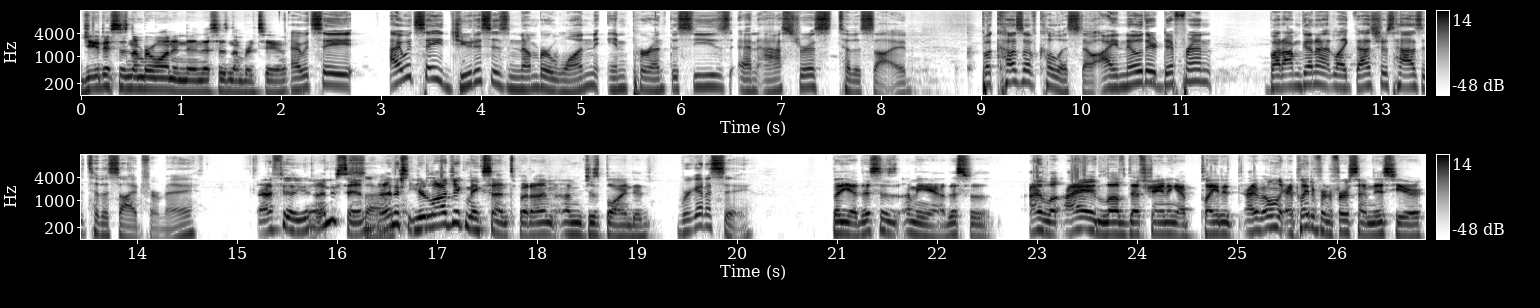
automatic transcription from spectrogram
Judas is number one, and then this is number two. I would say I would say Judas is number one in parentheses and asterisk to the side because of Callisto. I know they're different, but I'm gonna like that's just has it to the side for me. I feel you. I understand. So- I understand. Your logic makes sense, but I'm I'm just blinded. We're gonna see. But yeah, this is. I mean, yeah, this was. I love. I love Death Stranding. I played it. I've only. I played it for the first time this year,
